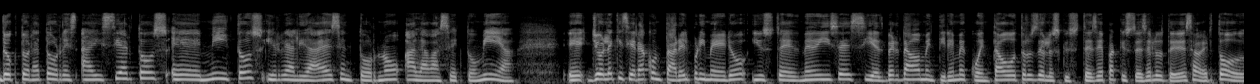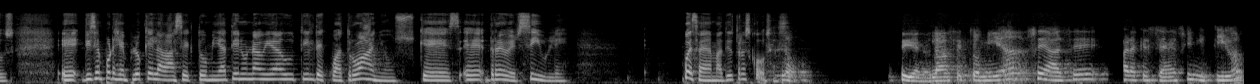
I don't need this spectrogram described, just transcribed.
Doctora Torres, hay ciertos eh, mitos y realidades en torno a la vasectomía. Eh, yo le quisiera contar el primero y usted me dice si es verdad o mentira y me cuenta otros de los que usted sepa que usted se los debe saber todos. Eh, dicen, por ejemplo, que la vasectomía tiene una vida útil de cuatro años, que es reversible. Pues además de otras cosas. No. Sí, bueno, la vasectomía se hace para que sea definitiva.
